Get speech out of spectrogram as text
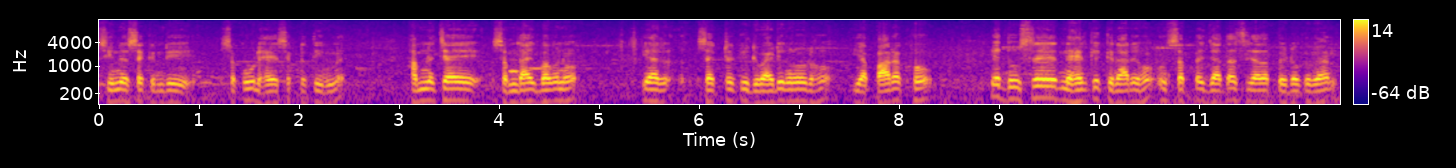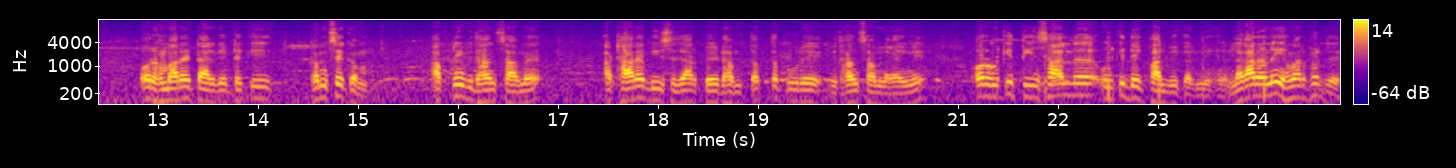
senior secondary school है सेक्टर तीन में। हमने चाहे सामुदायिक भवन हो, या सेक्टर की डिवाइडिंग रोड हो, या पार्क हो, या दूसरे नहर के किनारे हो, उन सब पे ज़्यादा से ज़्यादा पेड़ों के बयान। और हमारा टारगेट है कि कम से कम अपनी विधानसभा में अठारह बीस हज़ार पेड़ हम तब तक पूरे विधानसभा में लगाएँगे, और उनकी तीन साल, उनकी देखभाल भी करनी है। लगाना नहीं हमारा फ़र्ज़ है।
